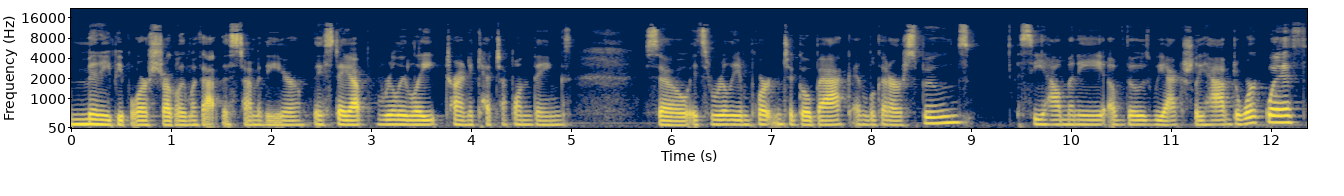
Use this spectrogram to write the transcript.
many people are struggling with that this time of the year. They stay up really late trying to catch up on things. So, it's really important to go back and look at our spoons, see how many of those we actually have to work with,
